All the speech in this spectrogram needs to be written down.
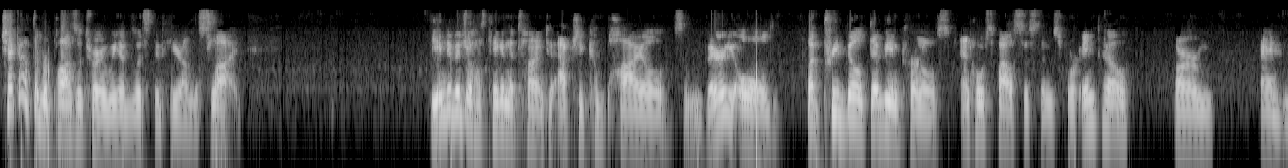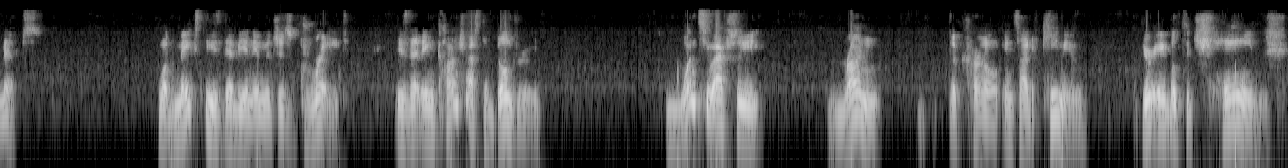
check out the repository we have listed here on the slide. The individual has taken the time to actually compile some very old but pre-built Debian kernels and host file systems for Intel, ARM, and MIPS. What makes these Debian images great is that in contrast to Buildroot, once you actually run the kernel inside of QEMU, you're able to change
